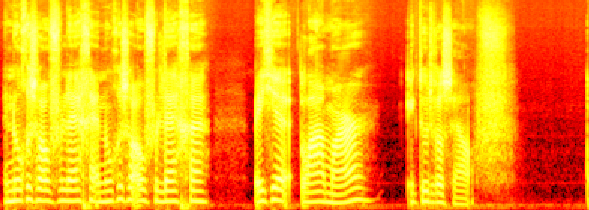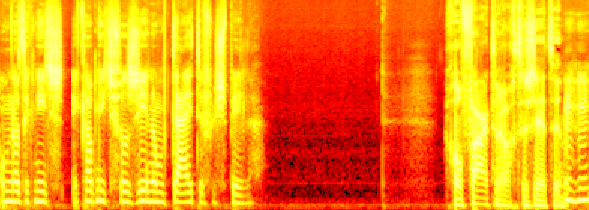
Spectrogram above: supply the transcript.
En nog eens overleggen en nog eens overleggen. Weet je, laat maar. Ik doe het wel zelf. Omdat ik niet, ik had niet zoveel zin om tijd te verspillen. Gewoon vaart erachter zetten. Mhm.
